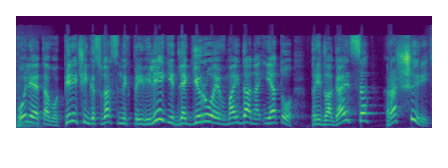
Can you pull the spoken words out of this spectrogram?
Более того, перечень государственных привилегий для героев Майдана и АТО предлагается расширить.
